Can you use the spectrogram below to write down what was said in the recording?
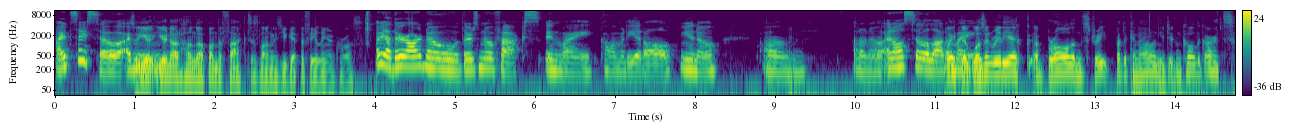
I'd say so. I So mean you're you're not hung up on the facts as long as you get the feeling across. Oh yeah, there are no there's no facts in my comedy at all, you know. Um I don't know. And also a lot Wait, of my there wasn't really a, a brawl in the street by the canal, and you didn't call the guards.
